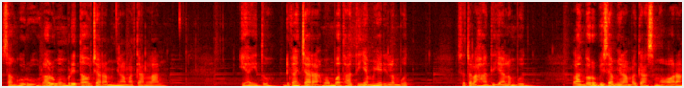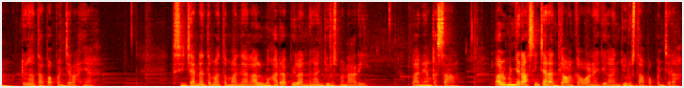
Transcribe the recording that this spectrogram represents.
Sang guru lalu memberitahu cara menyelamatkan Lan. Yaitu dengan cara membuat hatinya menjadi lembut. Setelah hatinya lembut, Lan baru bisa menyelamatkan semua orang dengan tapak pencerahnya. Shinchan dan teman-temannya lalu menghadapi Lan dengan jurus menari. Lan yang kesal, lalu menyerang Shinchan dan kawan-kawannya dengan jurus tapak pencerah.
